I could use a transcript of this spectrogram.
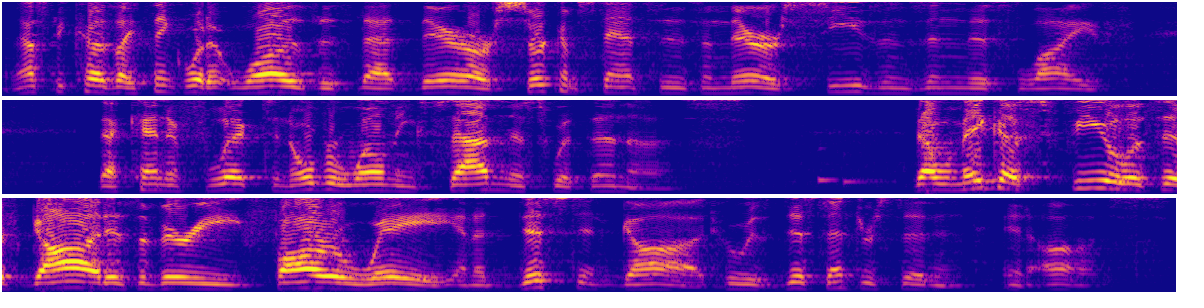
And that's because I think what it was is that there are circumstances and there are seasons in this life that can inflict an overwhelming sadness within us that will make us feel as if God is a very far away and a distant God who is disinterested in, in us,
